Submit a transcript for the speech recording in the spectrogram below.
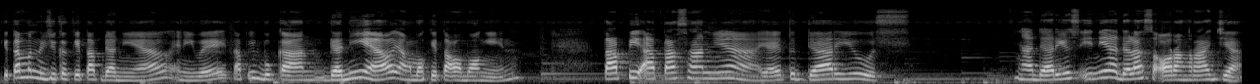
Kita menuju ke kitab Daniel anyway, tapi bukan Daniel yang mau kita omongin, tapi atasannya yaitu Darius. Nah, Darius ini adalah seorang raja.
